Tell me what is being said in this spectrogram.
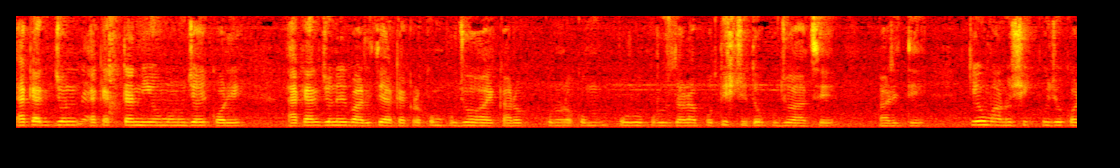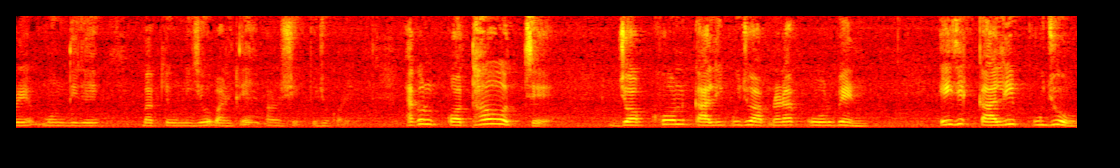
এক একজন, এক একটা নিয়ম অনুযায়ী করে। এক একজনের বাড়িতে এক এক রকম পুজো হয়। কারও কোনো রকম পূর্বপুরুষ দ্বারা প্রতিষ্ঠিত পুজো আছে বাড়িতে। কেউ মানসিক পুজো করে মন্দিরে বা কেউ নিজেও বাড়িতে মানসিক পুজো করে। এখন কথাও হচ্ছে, যখন কালী পুজো আপনারা করবেন, এই যে কালী পুজো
